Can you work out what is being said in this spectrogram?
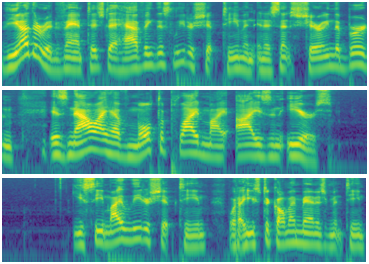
The other advantage to having this leadership team and, in a sense, sharing the burden is now I have multiplied my eyes and ears. You see, my leadership team, what I used to call my management team,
